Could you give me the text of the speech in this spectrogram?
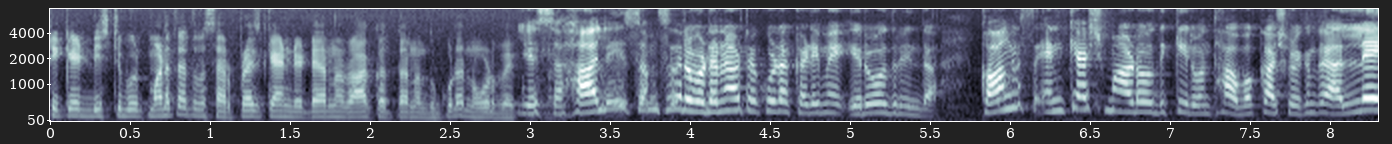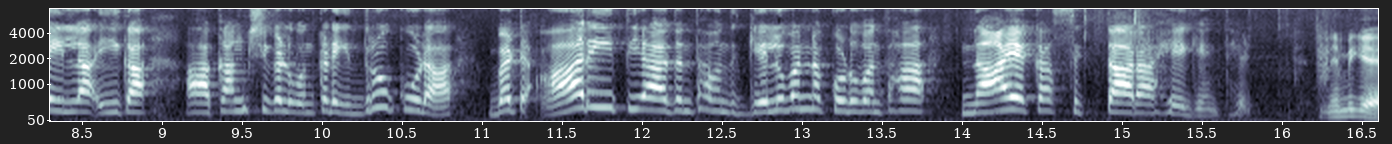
ಟಿಕೆಟ್ ಡಿಸ್ಟ್ರಿಬ್ಯೂಟ್ ಮಾಡುತ್ತೆ ಅಥವಾ ಸರ್ಪ್ರೈಸ್ ಕ್ಯಾಂಡಿಡೇಟ್ ಏನಾದ್ರು ಹಾಕುತ್ತೆ ಅನ್ನೋದು ಕೂಡ ನೋಡಬೇಕು ಎಸ್ ಹಾಲಿ ಸಂಸದರ ಒಡನಾಟ ಕೂಡ ಕಡಿಮೆ ಇರೋದ್ರಿಂದ ಕಾಂಗ್ರೆಸ್ ಎನ್ಕ್ಯಾಶ್ ಮಾಡೋದಕ್ಕೆ ಇರುವಂತಹ ಅವಕಾಶಗಳು ಯಾಕಂದ್ರೆ ಅಲ್ಲೇ ಇಲ್ಲ ಈಗ ಆಕಾಂಕ್ಷಿಗಳು ಒಂದ್ ಕಡೆ ಇದ್ರೂ ಕೂಡ ಬಟ್ ಆ ರೀತಿಯಾದಂತಹ ಒಂದು ಗೆಲುವನ್ನ ಕೊಡುವಂತಹ ನಾಯಕ ಸಿಗ್ತಾರಾ ಹೇಗೆ ಅಂತ ಹೇಳಿ? ನಿಮಗೆ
